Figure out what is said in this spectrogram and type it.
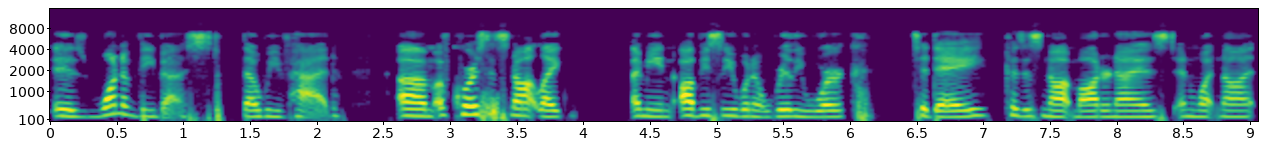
is one of the best that we've had. Um, of course, it's not like, I mean, obviously, it wouldn't really work today because it's not modernized and whatnot.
